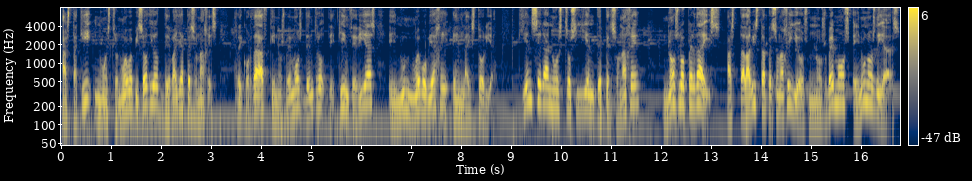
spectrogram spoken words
Hasta aquí nuestro nuevo episodio de Vaya Personajes. Recordad que nos vemos dentro de 15 días en un nuevo viaje en la historia. ¿Quién será nuestro siguiente personaje? No os lo perdáis. Hasta la vista, personajillos. Nos vemos en unos días.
